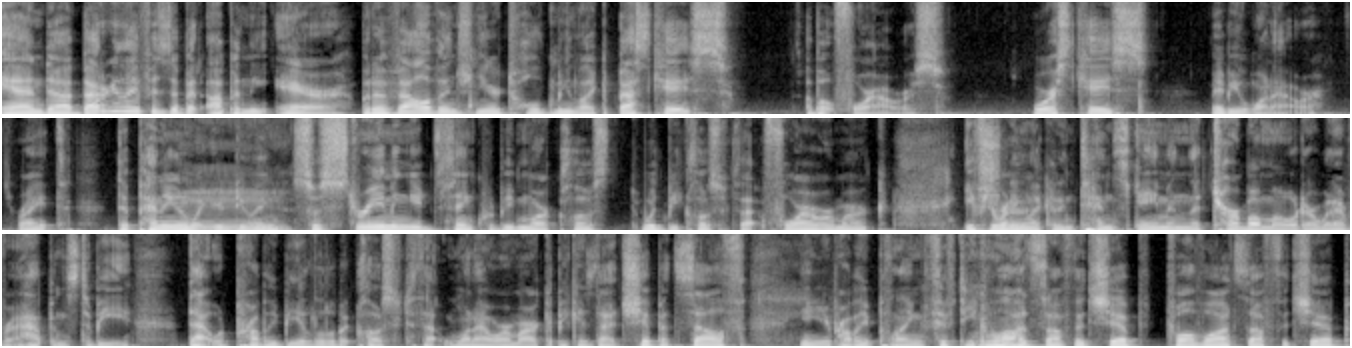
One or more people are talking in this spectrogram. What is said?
And uh, battery life is a bit up in the air, but a Valve engineer told me like best case, about four hours. Worst case, maybe one hour, right? Depending on what mm. you're doing. Mm. So streaming, you'd think would be more close, would be closer to that four hour mark. If you're sure. running like an intense game in the turbo mode or whatever it happens to be, that would probably be a little bit closer to that one hour mark because that chip itself, you know, you're probably pulling 15 watts off the chip, 12 watts off the chip.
